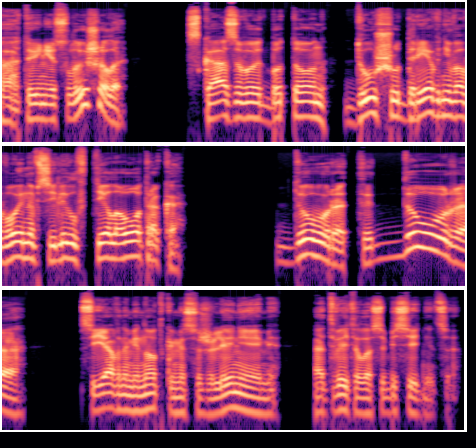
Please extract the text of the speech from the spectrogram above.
А ты не слышала? Сказывают, будто он душу древнего воина вселил в тело отрока. «Дура ты, дура!» С явными нотками сожалениями ответила собеседница.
